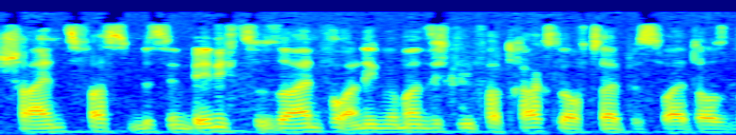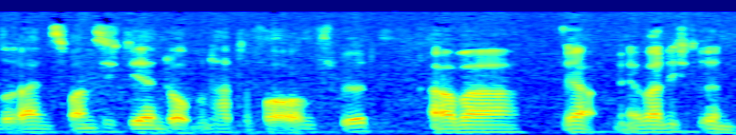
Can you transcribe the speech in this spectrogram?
scheint es fast ein bisschen wenig zu sein, vor allen Dingen, wenn man sich die Vertragslaufzeit bis 2023, die er in Dortmund hatte, vor Augen führt. Aber ja, er war nicht drin.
